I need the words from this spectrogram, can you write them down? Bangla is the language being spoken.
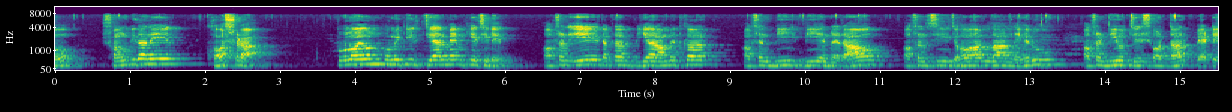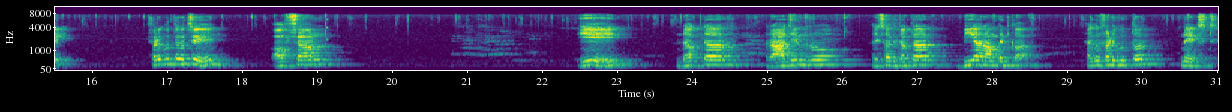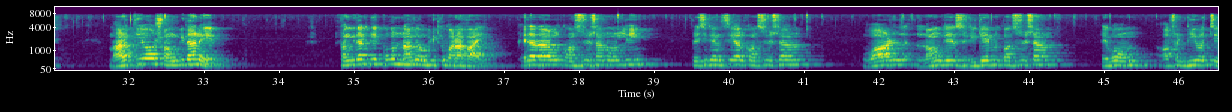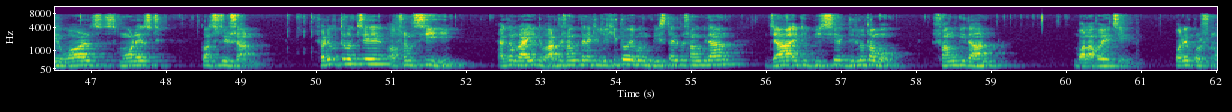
সংবিধানের খসড়া প্রণয়ন কমিটির চেয়ারম্যান কে ছিলেন? Option A doctor B R Ambedkar. Option B B N Rao. Option C Jawaharlal Nehru. Option D হচ্ছে সর্দার প্যাটেল। সঠিক উত্তর হচ্ছে option A doctor Rajendra sorry doctor B R Ambedkar একদম সঠিক উত্তর। নেক্সট ভারতীয় সংবিধানের, সংবিধানকে কোন নামে অভিহিত করা হয়? Federal constitution only presidential constitution world longest written constitution এবং অপশন ডি হচ্ছে ওয়ার্ল্ডস স্মলেস্ট কনস্টিটিউশন সঠিক উত্তর হচ্ছে অপশন সি একদম রাইট ভারতীয় সংবিধান একটি লিখিত এবং বিস্তারিত সংবিধান, যা এটি বিশ্বের দীর্ঘতম সংবিধান বলা হয়েছে। পরের প্রশ্ন,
